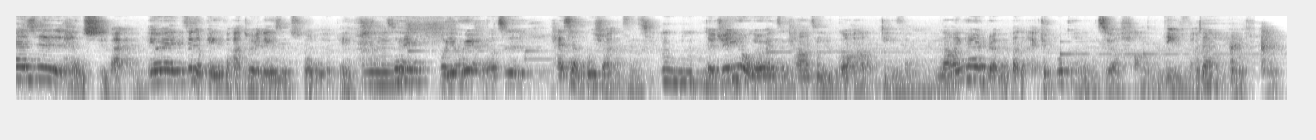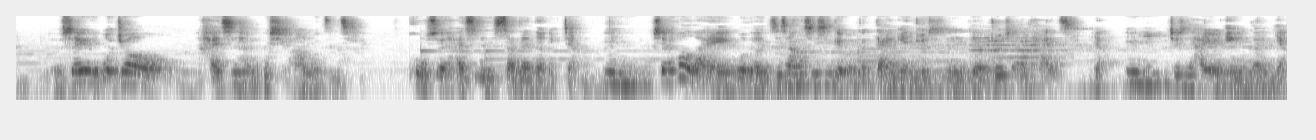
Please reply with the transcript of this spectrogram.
但是很失败，因为这个拼法就一定是错误的拼法，所以我永远都是还是很不喜欢自己。嗯嗯，对，就因为我永远只看到自己不够好的地方，然后因为人本来就不可能只有好的地方，对，所以我就还是很不喜欢我自己。破碎还是散在那里这样，嗯，所以后来我的智商师是给我一个概念，就是人就像太极一样，嗯，就是还有阴跟阳，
